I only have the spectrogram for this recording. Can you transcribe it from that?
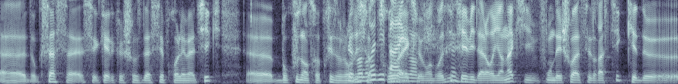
Euh, donc ça, ça c'est quelque chose d'assez problématique. Euh, beaucoup d'entreprises aujourd'hui se retrouvent avec le vendredi qui est vide. Alors il y en a qui font des choix assez drastiques, qui est de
